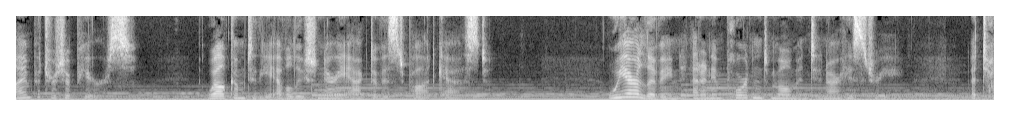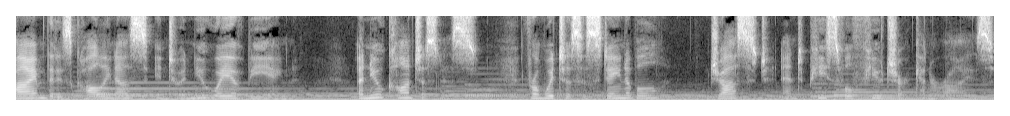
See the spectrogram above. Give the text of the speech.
I'm Patricia Pearce. Welcome to the Evolutionary Activist Podcast. We are living at an important moment in our history, a time that is calling us into a new way of being, a new consciousness from which a sustainable, just, and peaceful future can arise.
